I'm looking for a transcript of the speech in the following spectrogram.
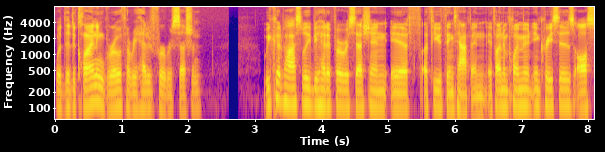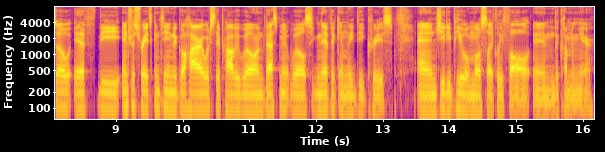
With the decline in growth, are we headed for a recession? We could possibly be headed for a recession if a few things happen. If unemployment increases, also if the interest rates continue to go higher, which they probably will, investment will significantly decrease, and GDP will most likely fall in the coming year.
